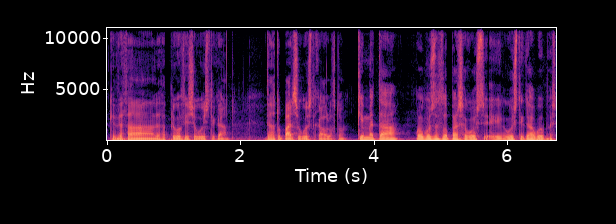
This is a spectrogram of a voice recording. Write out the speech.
και δεν θα, δεν θα πληγωθείς εγωιστικά. Δεν θα το πάρεις εγωιστικά όλο αυτό. Και μετά, όπως δεν θα το πάρεις εγωισ- εγωιστικά που είπες,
